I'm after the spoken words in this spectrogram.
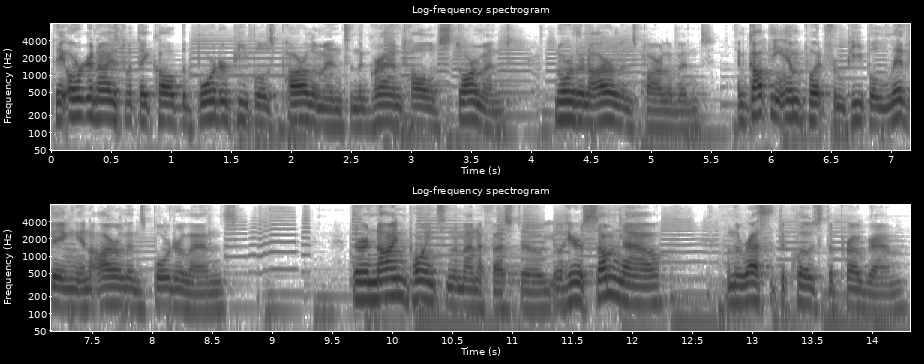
They organised what they called the Border People's Parliament in the Grand Hall of Stormont, Northern Ireland's parliament, and got the input from people living in Ireland's borderlands. There are nine points in the manifesto. You'll hear some now, and the rest at the close of the programme.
